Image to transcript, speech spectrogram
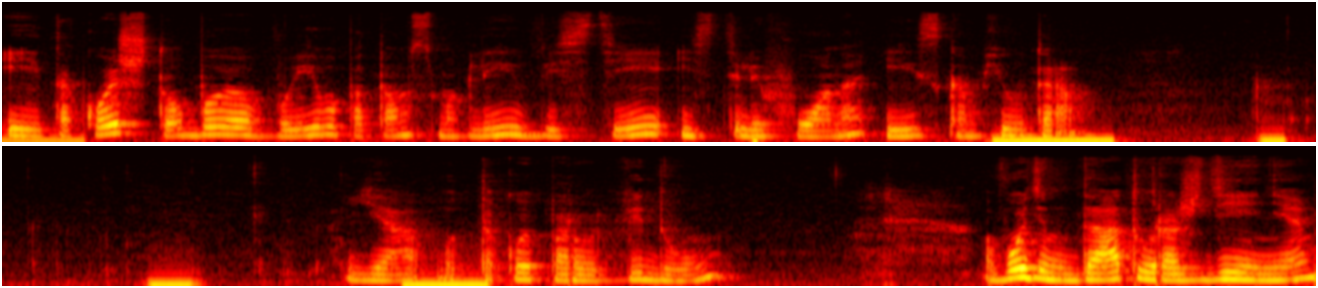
и такой, чтобы вы его потом смогли ввести из телефона и из компьютера. Я вот такой пароль введу. Вводим дату рождения.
